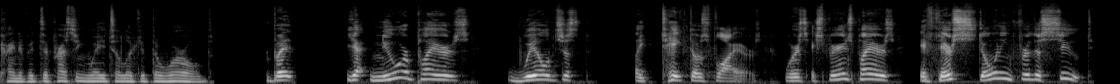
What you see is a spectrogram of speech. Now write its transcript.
kind of a depressing way to look at the world. But yeah, newer players will just like take those flyers, whereas experienced players, if they're stoning for the suit,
